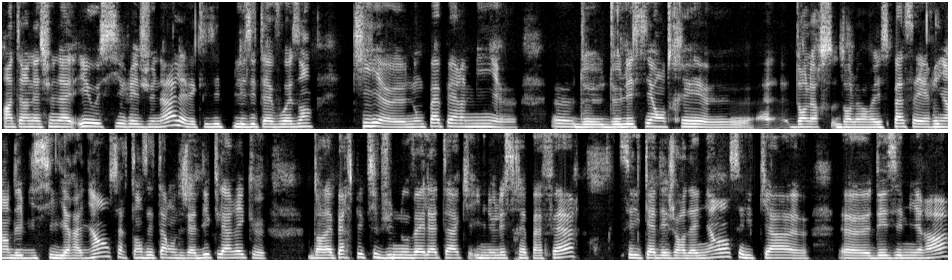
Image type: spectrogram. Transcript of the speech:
internationale et aussi régionale avec les États voisins qui euh, n'ont pas permis euh, euh, de, de, laisser entrer dans, leur, dans leur espace aérien des missiles iraniens. Certains États ont déjà déclaré que dans la perspective d'une nouvelle attaque, ils ne laisseraient pas faire. C'est le cas des Jordaniens, c'est le cas des Émirats.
